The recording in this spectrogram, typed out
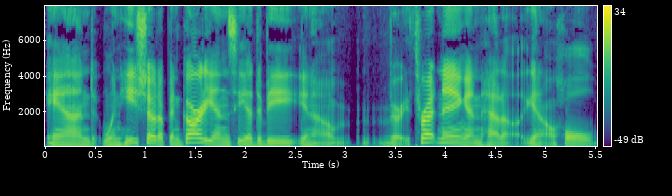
And when he showed up in Guardians, he had to be, you know, very threatening and had a, you know, a whole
